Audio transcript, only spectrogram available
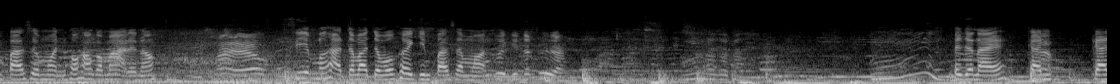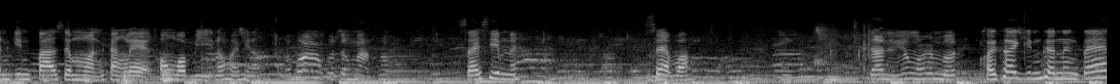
ำปลาแซลมอนของเฮาก็มาเลยเนาะ มาแล้วซีบมึงอาจจะว่าจะว่าเคยกินปลาแซลมอนเคยกินตะเถื่ออืมมาสักกันอืมเป็นจังไดการการกินปลาแซลมอนครั้งแรกของบอบบี้เนาะพี่น้องแล้วพ่อเอากระจังหมักเนาะใส่ซิมนะแซ่บบ่จานนี้ยังไม่ทันเบิดข่อยเคยกินเทื่อหนึงแต้ง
